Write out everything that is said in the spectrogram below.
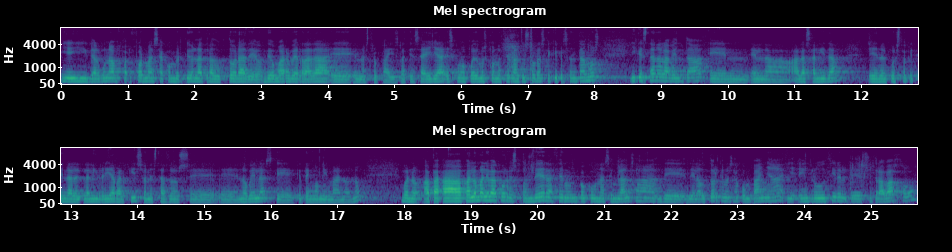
y, de alguna forma se ha convertido en la traductora de, Omar Berrada eh, en nuestro país. Gracias a ella es como podemos conocer las dos obras que aquí presentamos y que están a la venta a la salida en el puesto que tiene la, librería Balquís. Son estas dos eh, eh, novelas que, que, tengo en mi mano. ¿no? Bueno, a, Paloma le va a corresponder hacer un poco una semblanza del autor que nos acompaña e introducir eh, su trabajo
